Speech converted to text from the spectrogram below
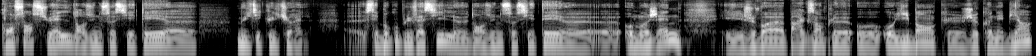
consensuel dans une société multiculturelle. Euh, c'est beaucoup plus facile dans une société euh, homogène. Et je vois par exemple au, Liban que je connais bien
